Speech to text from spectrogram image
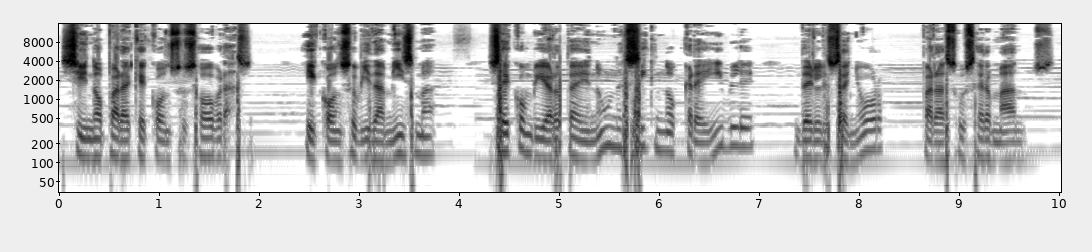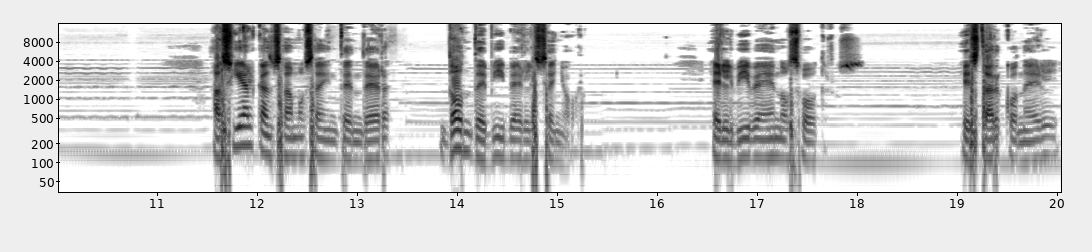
sino para que con sus obras y con su vida misma se convierta en un signo creíble del Señor para sus hermanos. Así alcanzamos a entender dónde vive el Señor. Él vive en nosotros. Estar con Él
